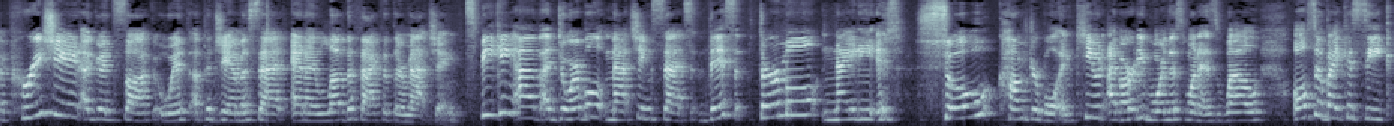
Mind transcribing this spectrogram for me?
appreciate a good sock with a pajama set and I love the fact that they're matching. Speaking of adorable matching sets, this thermal nightie is so comfortable and cute. I've already worn this one as well. Also by Cacique.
